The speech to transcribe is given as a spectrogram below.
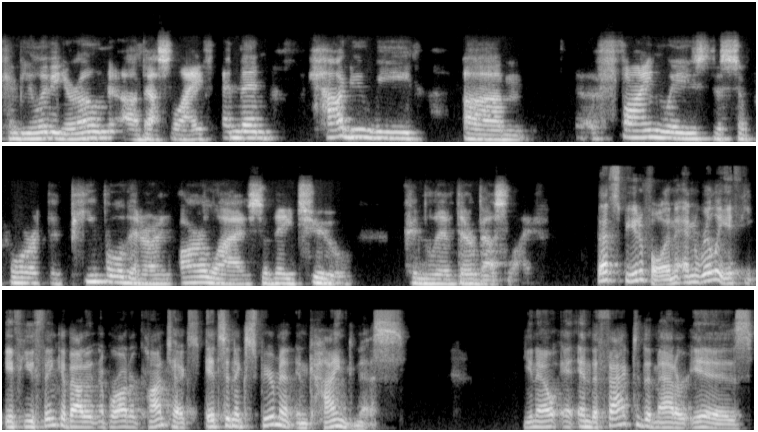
can be living your own uh, best life, and then how do we um, find ways to support the people that are in our lives so they too can live their best life? That's beautiful. And and really if if you think about it in a broader context, it's an experiment in kindness. You know, and, and the fact of the matter is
